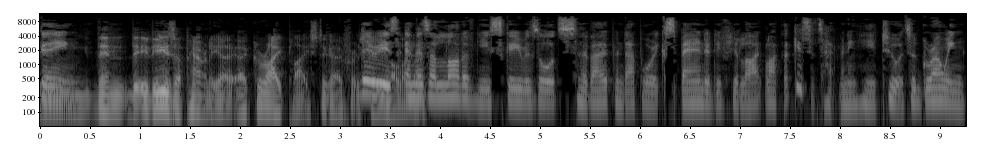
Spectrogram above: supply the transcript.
Skiing. then it is apparently a, a great place to go for a There is, holiday. and there's a lot of new ski resorts have opened up or expanded, if you like. Like I guess it's happening here too. It's a growing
